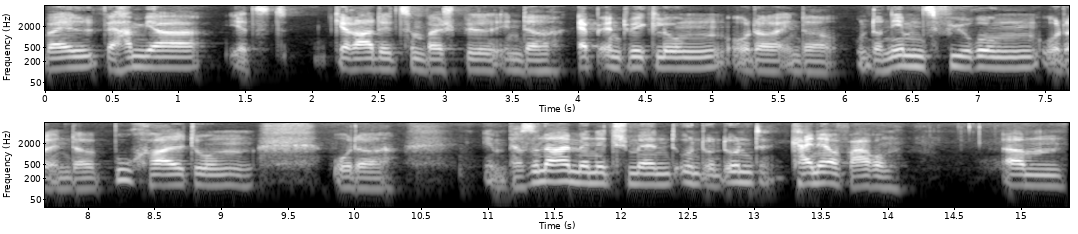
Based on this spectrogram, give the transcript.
Weil wir haben ja jetzt gerade zum Beispiel in der App-Entwicklung oder in der Unternehmensführung oder in der Buchhaltung oder im Personalmanagement und, und, und, keine Erfahrung. Ähm,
